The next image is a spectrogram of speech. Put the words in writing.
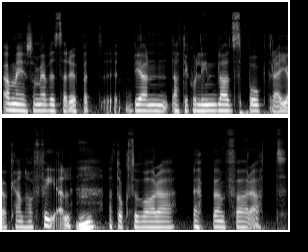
ja, men som jag visade upp att eh, Björn Attiko Lindblads bok där Jag kan ha fel. Mm. Att också vara öppen för att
